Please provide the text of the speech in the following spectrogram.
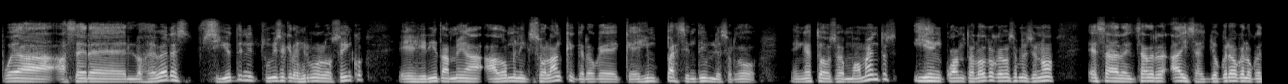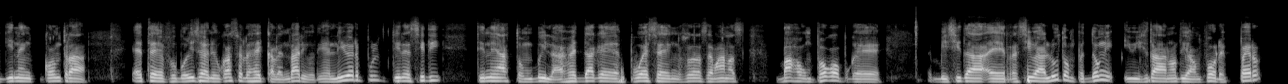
pueda hacer eh, los deberes. Si yo tuviese que elegir uno de los cinco, elegiría también a, Dominic Solán, que creo que, es imprescindible, sobre todo en estos momentos. Y en cuanto al otro que no se mencionó, es Alexander Isaac. Yo creo que lo que tiene en contra este futbolista de Newcastle es el calendario. Tiene Liverpool, tiene City, tiene Aston Villa. Es verdad que después en las otras semanas baja un poco porque visita, eh, recibe a Luton, perdón, y, visita a Nottingham Forest. Pero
